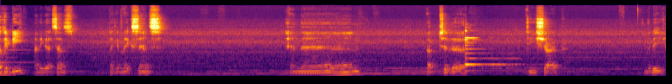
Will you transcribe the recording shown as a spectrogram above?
okay B. I think that sounds like it makes sense. And then up to the D sharp and the B.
